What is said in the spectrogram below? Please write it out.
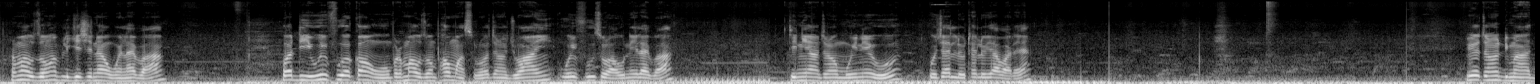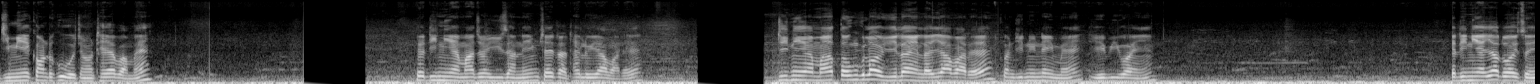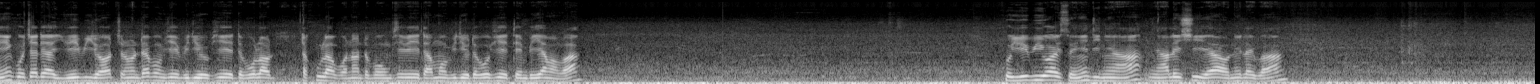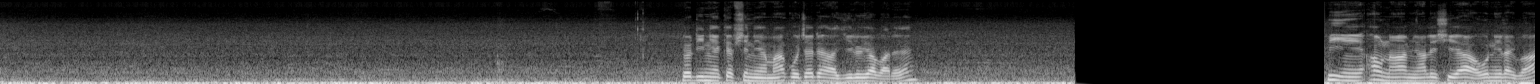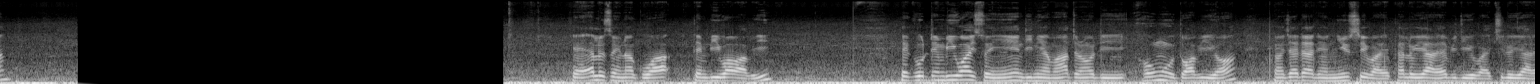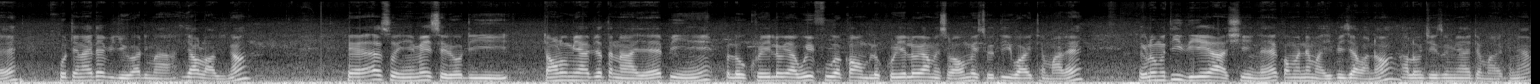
ပထမဆုံး application နဲ့ဝင်လိုက်ပါ ဟောဒီ wave full account ကိုပထမဆုံးဖောက်မှာဆိုတော့ကျွန်တော် join wave full ဆိုတာကိုနှိပ်လိုက်ပါဒီနေ့အောင်ကျွန်တော်မွေးနေ့ကိုကိုကြိုက်လို့ထည့်လို့ရပါတယ်ပြီးတော့ကျွန်တော်ဒီမှာ Gmail account တစ်ခုကိုကျွန်တော်ထည့်ရပါမယ်ပြီးတော့ဒီနေရာမှာကျွန်တော် user name ကြိုက်တာထည့်လို့ရပါတယ်ဒီနေရာမှာ3ခုလောက်ရေးလိုက်ရင်လည်းရပါတယ် continue နှိပ်မယ်ရေးပြီးသွားရင် ဒီနေရာရောက်သွားပြီဆိုရင်ကိုကြက်တဲ့ရွေးပြီးတော့ကျွန်တော်ဓာတ်ပုံဖြစ်ဗီဒီယိုဖြစ်တစ်ပုတ်လောက်တစ်ခုလောက်ပေါ့နော်တစ်ပုံဖြစ်ဖြစ်ဒါမှမဟုတ်ဗီဒီယိုတစ်ပုတ်ဖြစ်တင်ပေးရမှာပါကိုရွေးပြီးသွားပြီဆိုရင်ဒီနေရာအများလေးရှိရအောင်နှိပ်လိုက်ပါပြီးတော့ဒီနေရာ caption နေရာမှာကိုကြက်တဲ့ဟာရေးလို့ရပါတယ် ပြီးရင်အောက်နာအများလေးရှိရအောင်နှိပ်လိုက်ပါကဲအဲ့လိုဆိုရင်တော့ကိုကတင်ပြီးသွားပါပြီကဲကိုတင်ပြီးသွားပြီဆိုရင်ဒီနေရာမှာကျွန်တော်တို့ဒီ home ကိုသွားပြီးတော့ကျွန်တော်ကြိုက်တဲ့ news တွေပါဖတ်လို့ရတယ်ဗီဒီယိုပါကြည့်လို့ရတယ်ကိုတင်လိုက်တဲ့ဗီဒီယိုကဒီမှာရောက်လာပြီเนาะကဲအဲ့ဆိုရင်မိတ်ဆွေတို့ဒီ download များပြဿနာရဲ့ပြီးရင်ဘယ်လို create လုပ်ရ wave full account ဘယ်လို create လုပ်ရမယ်ဆိုတော့မိတ်ဆွေသိသွားပြီထင်ပါတယ် ဒီလိုမသိသေးရရှိရင်လည်း comment ထဲမှာရေးပေးကြပါနော်အားလုံးကျေးဇူးများတင်ပါတယ်ခင်ဗျာ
